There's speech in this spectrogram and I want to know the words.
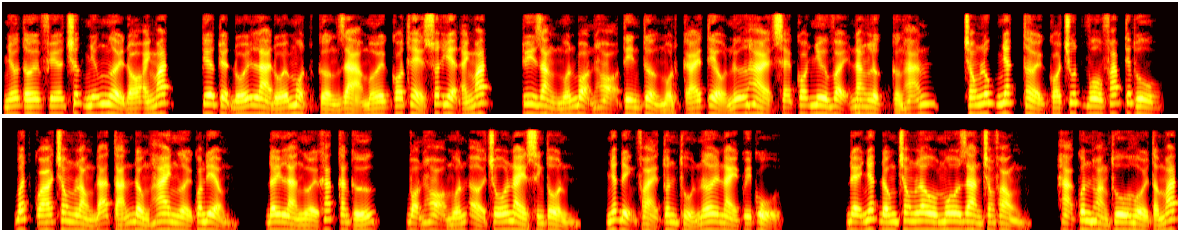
nhớ tới phía trước những người đó ánh mắt, kia tuyệt đối là đối một cường giả mới có thể xuất hiện ánh mắt, tuy rằng muốn bọn họ tin tưởng một cái tiểu nữ hài sẽ có như vậy năng lực cường hãn, trong lúc nhất thời có chút vô pháp tiếp thu, bất quá trong lòng đã tán đồng hai người quan điểm, đây là người khác căn cứ, bọn họ muốn ở chỗ này sinh tồn, nhất định phải tuân thủ nơi này quy củ. Đệ nhất đống trong lâu mô gian trong phòng, hạ quân hoàng thu hồi tầm mắt,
